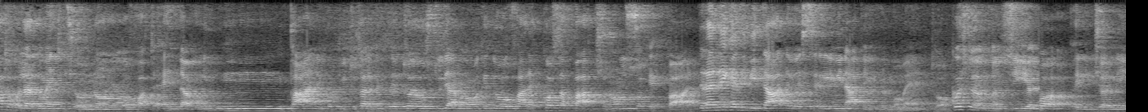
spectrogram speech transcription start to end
fatto quell'argomento? Dicevo no, non l'ho fatto e andavo in, in panico più totale perché ho detto devo studiare, ma che devo fare? cosa faccio, non so che fare. La negatività deve essere eliminata in quel momento. Questo è un consiglio per i giorni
